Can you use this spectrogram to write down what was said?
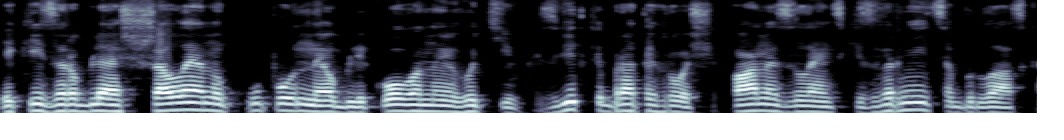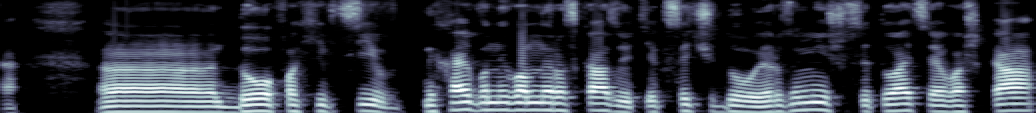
який заробляє шалену купу необлікованої готівки. Звідки брати гроші? Пане Зеленський, зверніться, будь ласка, до фахівців. Нехай вони вам не розказують, як все чудово. Я розумію, що ситуація важка.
